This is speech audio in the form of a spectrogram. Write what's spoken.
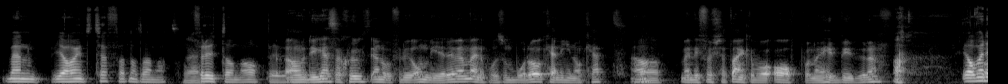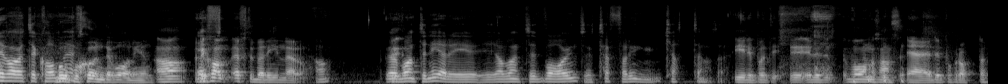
Men jag har inte träffat något annat. Nej. Förutom apor. Ja, men det är ganska sjukt ändå för du omger dig med människor som både har kanin och katt. Ja. Men det första tanken var aporna i buren. Ja, men det var att det kom Bor på sjunde våningen. Ja, det kom efter Berlin där då. Jag var inte nere i... Jag var, inte, var ju inte... Jag träffade ingen katt eller något där. Är det på ett, är det, var någonstans är det på kroppen?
